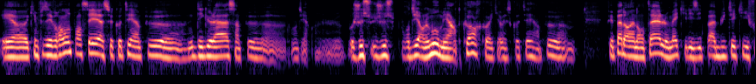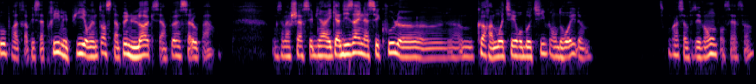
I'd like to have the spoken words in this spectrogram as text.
et euh, qui me faisait vraiment penser à ce côté un peu dégueulasse, un peu, comment dire, juste, juste pour dire le mot, mais hardcore, quoi, qui avait ce côté un peu... fait pas dans la dentelle, le mec il hésite pas à buter qui il faut pour attraper sa prime, et puis en même temps c'est un peu une loque, c'est un peu un salopard. Donc ça marchait assez bien, avec un design assez cool, euh, un corps à moitié robotique, android. Ouais, ça me faisait vraiment penser à ça.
